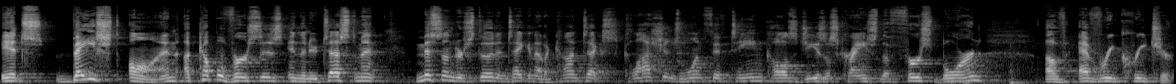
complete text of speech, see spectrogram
It's based on a couple verses in the New Testament misunderstood and taken out of context. Colossians 1:15 calls Jesus Christ the firstborn of every creature.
